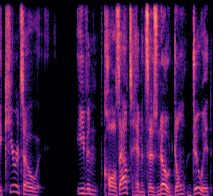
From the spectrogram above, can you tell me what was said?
kirito even calls out to him and says no don't do it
